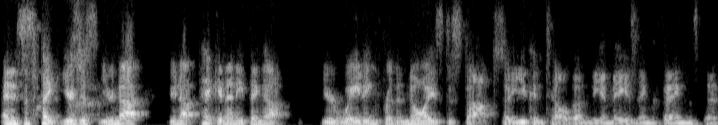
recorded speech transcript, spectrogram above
and it's just like you're just you're not you're not picking anything up. You're waiting for the noise to stop so you can tell them the amazing things that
